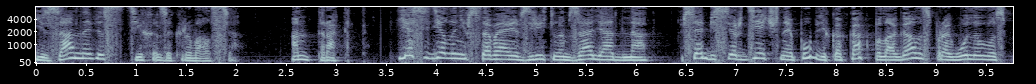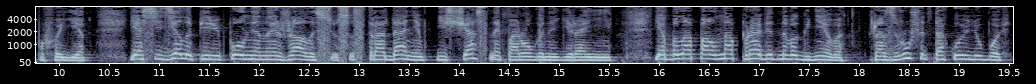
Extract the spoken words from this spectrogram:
и занавес тихо закрывался. Антракт. Я сидела, не вставая в зрительном зале одна – Вся бессердечная публика, как полагалось, прогуливалась по фойе. Я сидела переполненная жалостью, состраданием к несчастной поруганной героине. Я была полна праведного гнева, разрушить такую любовь.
